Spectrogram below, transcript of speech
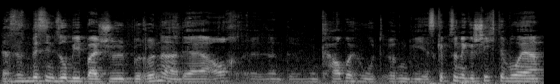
das ist ein bisschen so wie bei Jules Brünner, der ja auch äh, einen Cowboyhut irgendwie. Es gibt so eine Geschichte, wo er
